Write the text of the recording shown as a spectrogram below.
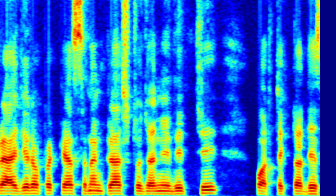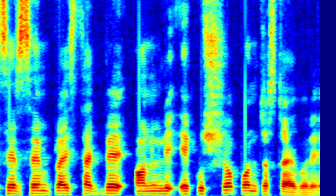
প্রাইজের অপেক্ষা আছেন আমি প্রাইসটা জানিয়ে দিচ্ছি, প্রত্যেকটা ড্রেসের সেম প্রাইস থাকবে অনলি একুশশো পঞ্চাশ টাকা করে।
